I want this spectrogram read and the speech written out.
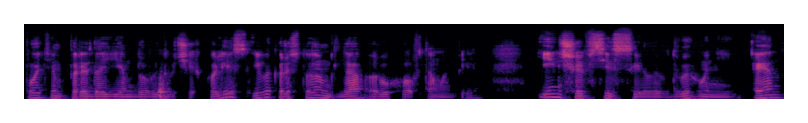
потім передаємо до ведучих коліс і використовуємо для руху автомобіля. Інші всі сили в двигуні N,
